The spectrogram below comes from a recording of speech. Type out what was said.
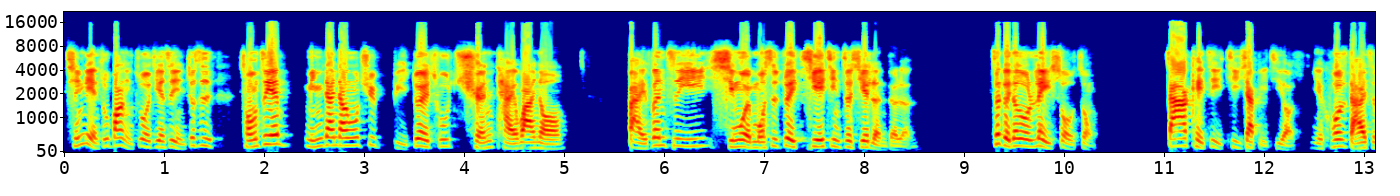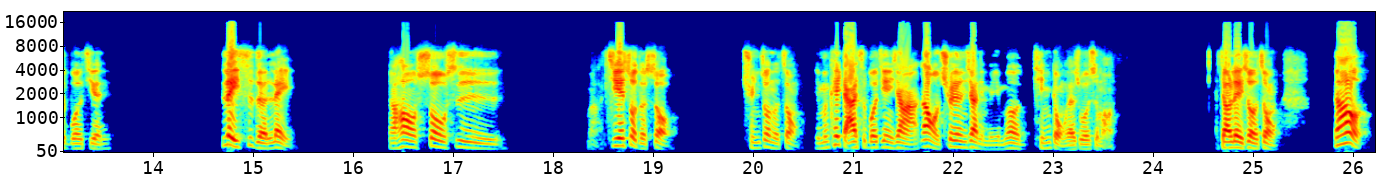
请脸书帮你做一件事情，就是从这些名单当中去比对出全台湾哦。百分之一行为模式最接近这些人的人，这个叫做类受众，大家可以自己记一下笔记哦，也或是打在直播间。类似的类，然后受是啊接受的受，群众的众，你们可以打在直播间一下吗？让我确认一下你们有没有听懂我在说什么，叫类受众。然后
